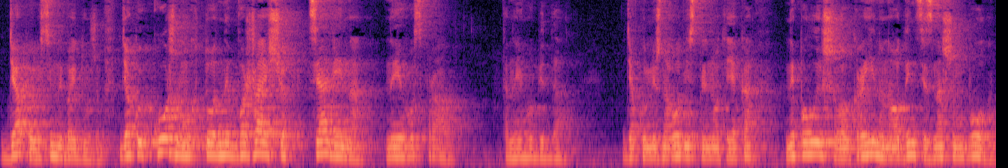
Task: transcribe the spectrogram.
Дякую усім небайдужим. Дякую кожному, хто не вважає, що ця війна не його справа та не його біда. Дякую міжнародній спільноті, яка не полишила Україну наодинці з нашим болем.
